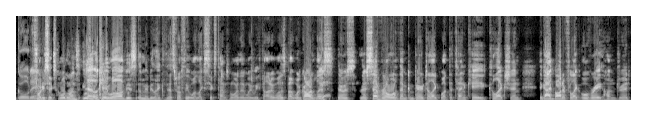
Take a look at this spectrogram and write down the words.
golden. Forty six gold ones. Yeah. Okay. Well, obviously, maybe like that's roughly what like six times more than what we thought it was. But regardless, there was there's several of them compared to like what the 10k collection. The guy bought it for like over 800.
